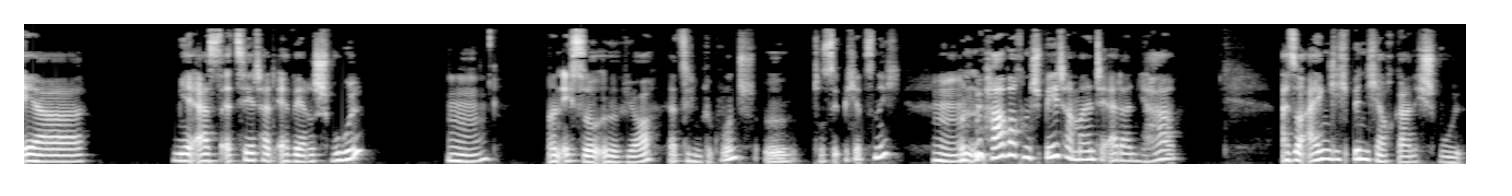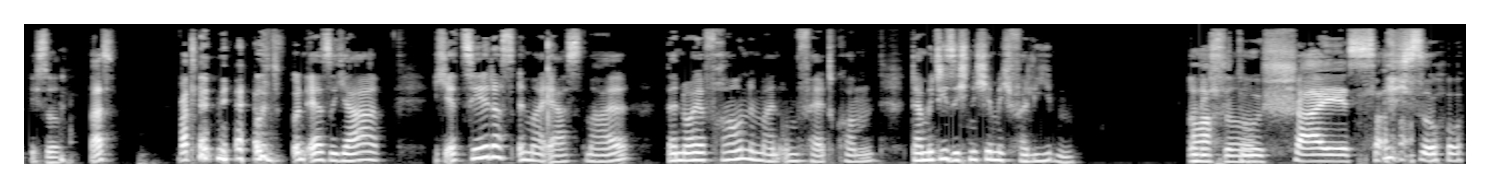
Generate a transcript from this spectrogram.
er mir erst erzählt hat, er wäre schwul. Mhm. Und ich so, äh, ja, herzlichen Glückwunsch, äh, interessiert mich jetzt nicht. Mhm. Und ein paar Wochen später meinte er dann, ja, also eigentlich bin ich auch gar nicht schwul. Ich so, was? Was denn jetzt? Und, und er so, ja, ich erzähle das immer erstmal, wenn neue Frauen in mein Umfeld kommen, damit die sich nicht in mich verlieben. Und Ach ich so, du Scheiße. ich so,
